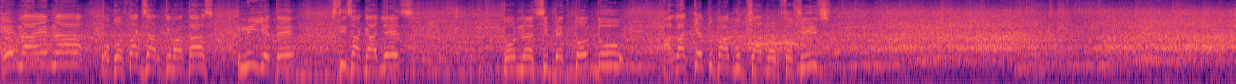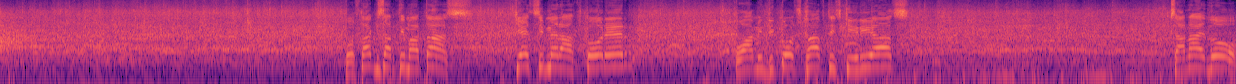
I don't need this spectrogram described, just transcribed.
1-1 ο Κωστάκης Αρτηματάς πνίγεται στις αγκαλιές των συμπεκτών του αλλά και του παγκού της ανόρθωσης. Κωστάκης Αρτηματάς και σήμερα σκόρερ ο αμυντικός χαφ της κυρίας Ξανά εδώ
